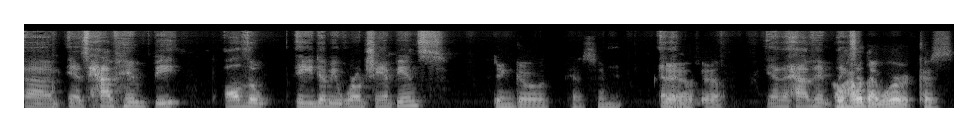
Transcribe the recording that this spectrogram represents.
Um, is have him beat all the AEW World Champions. Dingo, yes, and yeah, then, yeah. and then have him. Oh, like, how would that work? Because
